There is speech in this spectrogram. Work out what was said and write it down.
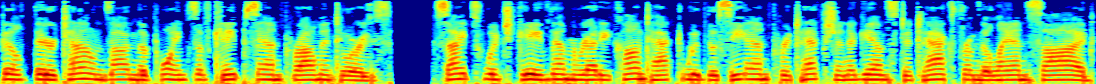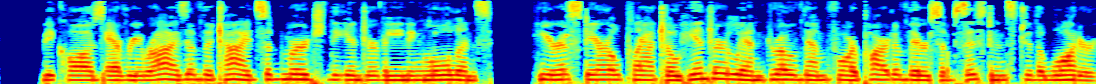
built their towns on the points of capes and promontories, sites which gave them ready contact with the sea and protection against attack from the land side, because every rise of the tide submerged the intervening lowlands. Here a sterile plateau hinterland drove them for part of their subsistence to the water,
